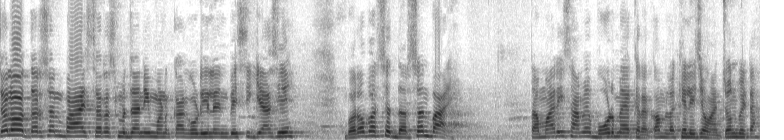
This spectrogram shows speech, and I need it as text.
ચલો દર્શનભાઈ સરસ મજાની મણકા ઘોડી લઈને બેસી ગયા છે. બરોબર છે દર્શનભાઈ તમારી સામે બોર્ડમાં એક રકમ લખેલી છે. વાંચો ને બેટા.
